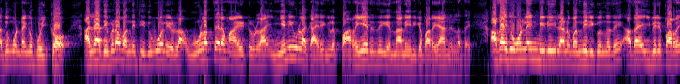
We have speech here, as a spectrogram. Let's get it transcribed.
അതും കൊണ്ടങ്ങ് പോയിക്കോ. അല്ലാതെ ഇവിടെ വന്നിട്ട് ഇതുപോലെയുള്ള ഊളത്തരമായിട്ടുള്ള ഇങ്ങനെയുള്ള കാര്യങ്ങൾ പറയരുത് എന്നാണ് എനിക്ക് പറയാനുള്ളത്. അതായത് ഓൺലൈൻ മീഡിയയിലാണ് വന്നിരിക്കുന്നത്. അതായത് ഇവർ പറ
